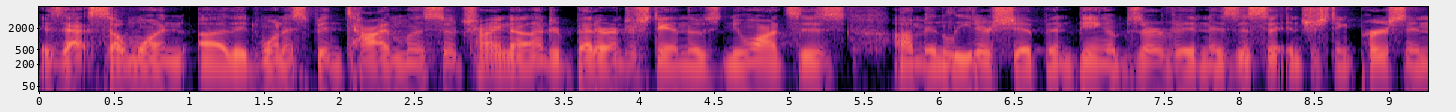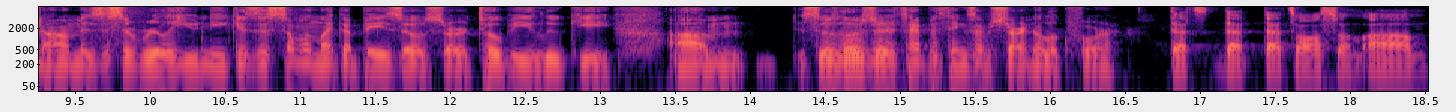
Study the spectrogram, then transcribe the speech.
Is that someone uh, they'd want to spend time with? So trying to under, better understand those nuances um, in leadership and being observant. Is this an interesting person? Um, is this a really unique? Is this someone like a Bezos or Tobi Lütke? Um, so those are the type of things I'm starting to look for. That's that. That's awesome. Um,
